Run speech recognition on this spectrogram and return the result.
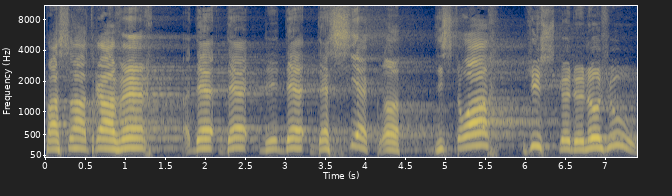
passant à travers des, siècles d'histoire jusque de nos jours,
